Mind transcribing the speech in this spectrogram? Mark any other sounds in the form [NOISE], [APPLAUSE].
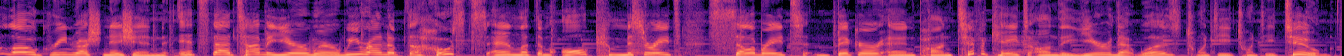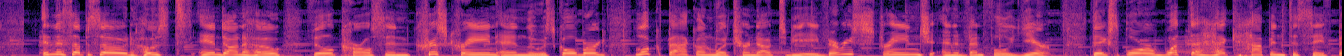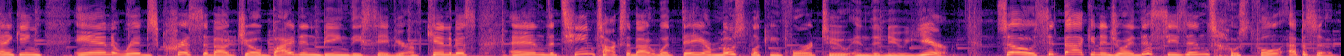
Hello, Green Rush Nation. It's that time of year where we round up the hosts and let them all commiserate, celebrate, bicker, and pontificate on the year that was 2022. In this episode, hosts Ann Donahoe, Phil Carlson, Chris Crane, and Lewis Goldberg look back on what turned out to be a very strange and eventful year. They explore what the heck happened to safe banking and ribs Chris about Joe Biden being the savior of cannabis, and the team talks about what they are most looking forward to in the new year. So sit back and enjoy this season's hostful episode.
